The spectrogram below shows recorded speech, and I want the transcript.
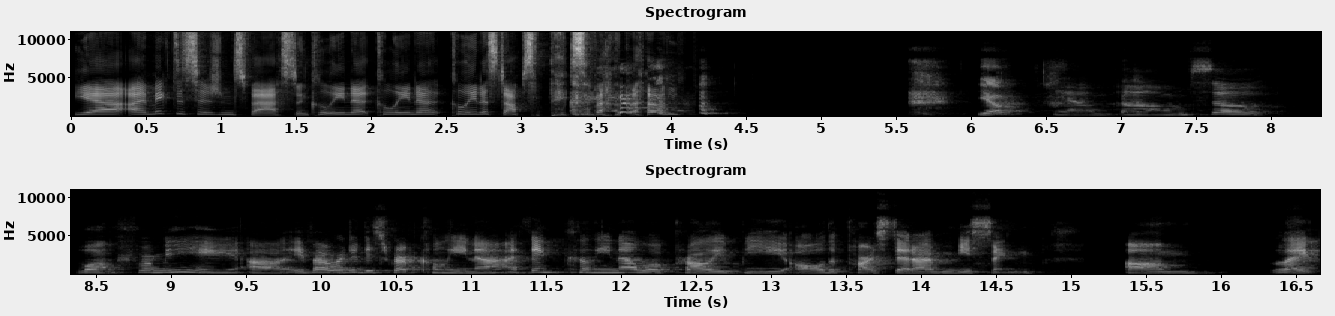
yeah I make decisions fast and Kaleena Kaleena Kaleena stops and thinks about them Yep. Yeah. Um, so, well, for me, uh, if I were to describe Kaleena, I think Kaleena will probably be all the parts that I'm missing. Um, like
